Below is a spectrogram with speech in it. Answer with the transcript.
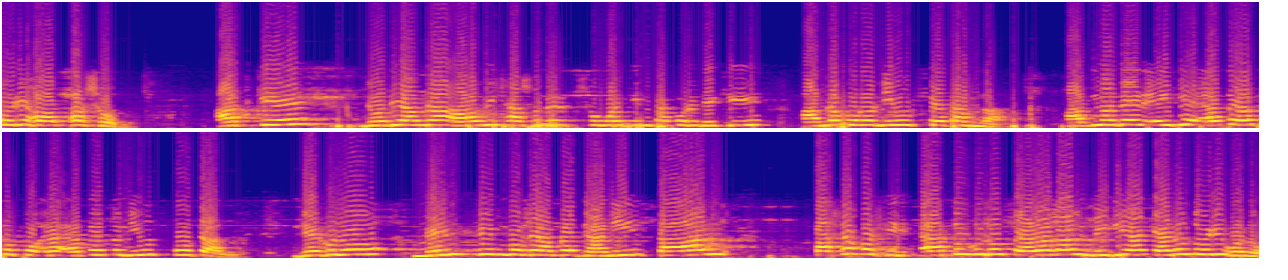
তৈরি হওয়া ফসল। আজকে যদি আমরা আওয়ামী শাসনের সময় চিন্তা করে দেখি, আমরা কোনো নিউজ পেতাম না। আপনাদের এই যে এত এত এত এত নিউজ পোর্টাল যেগুলো মেন স্ট্রিম বলে আমরা জানি, তার পাশাপাশি এতগুলো প্যারালাল মিডিয়া কেন তৈরি হলো?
